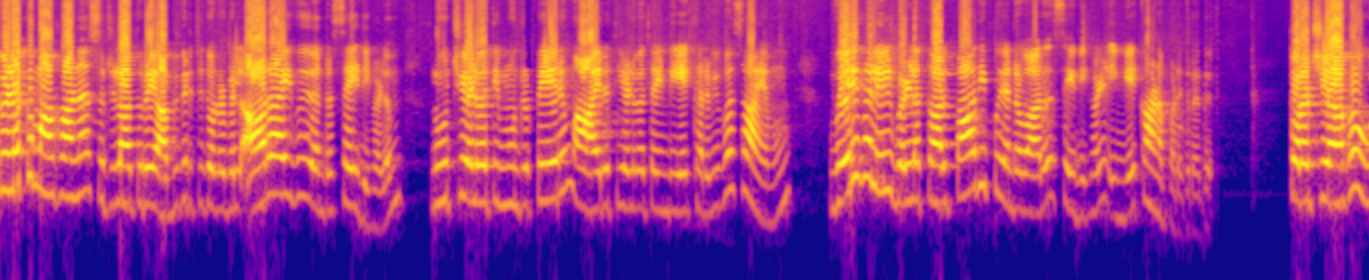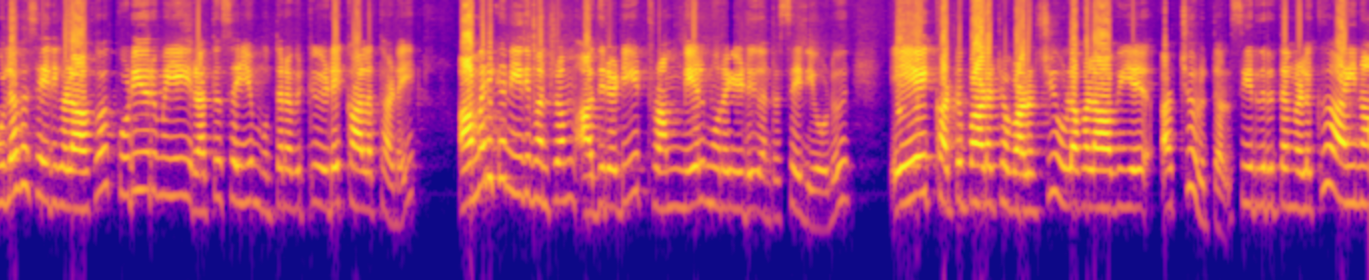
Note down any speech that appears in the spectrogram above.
கிழக்கு மாகாண சுற்றுலாத்துறை அபிவிருத்தி தொடர்பில் ஆராய்வு என்ற செய்திகளும் நூற்றி எழுபத்தி மூன்று பேரும் ஆயிரத்தி எழுபத்தி ஐந்து ஏக்கர் விவசாயமும் வெறிகளில் வெள்ளத்தால் பாதிப்பு என்றவாறு செய்திகள் இங்கே காணப்படுகிறது. தொடர்ச்சியாக உலக செய்திகளாக குடியுரிமையை ரத்து செய்யும் உத்தரவிற்கு இடைக்கால தடை. அமெரிக்க நீதிமன்றம் அதிரடி ட்ரம்ப் மேல்முறையீடு என்ற செய்தியோடு ஏஐ கட்டுப்பாடற்ற வளர்ச்சி உலகளாவிய அச்சுறுத்தல் சீர்திருத்தங்களுக்கு ஐநா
